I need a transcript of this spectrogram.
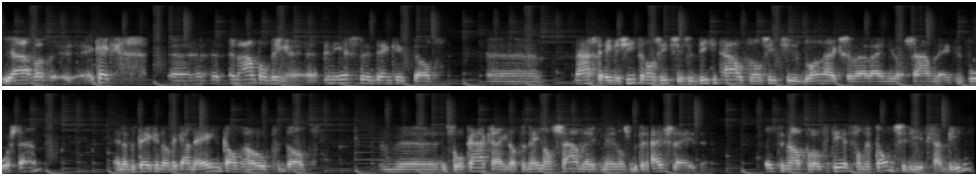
Ja, wat, kijk, uh, een aantal dingen. Ten eerste denk ik dat uh, naast de energietransitie is de digitale transitie het belangrijkste waar wij nu als samenleving voor staan. En dat betekent dat ik aan de ene kant hoop dat we het voor elkaar krijgen dat de Nederlandse samenleving, het Nederlands bedrijfsleven, optimaal profiteert van de kansen die het gaat bieden.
